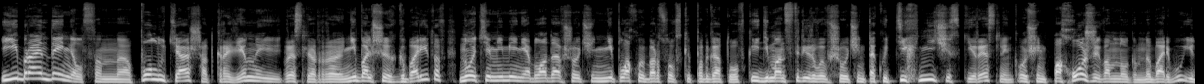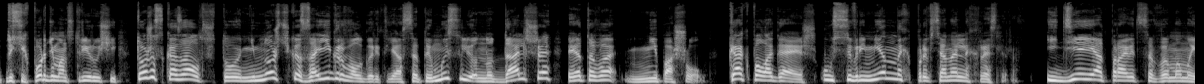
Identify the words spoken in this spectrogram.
И Брайан Дэнилсон, э, полутяж, откровенный рестлер небольших габаритов, но, тем не менее, обладавший очень неплохой борцовской подготовкой и демонстрировавший очень такой технический рестлинг, очень похожий во многом на борьбу и до сих пор демонстрирующий, тоже сказал, что немножечко заигрывал, говорит, я с этой мыслью, но дальше этого не пошел. Как полагаешь, у современных профессиональных рестлеров идея отправиться в ММА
